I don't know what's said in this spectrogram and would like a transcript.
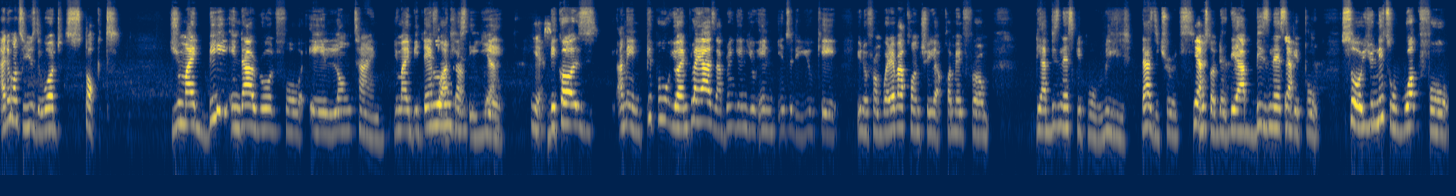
I don't want to use the word stalked. You might be in that role for a long time. You might be there for at least a year. Yeah. Yes. Because I mean, people, your employers are bringing you in into the UK, you know, from wherever country you're coming from. They are business people, really. That's the truth. Yeah. Most of them, they are business yeah. people. So you need to work for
